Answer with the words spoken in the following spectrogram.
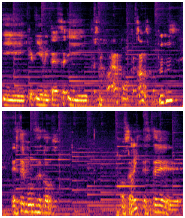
y, evitar ese, y pues mejorar como personas. porque Ujú. Este mundo es de todos. O sea, este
